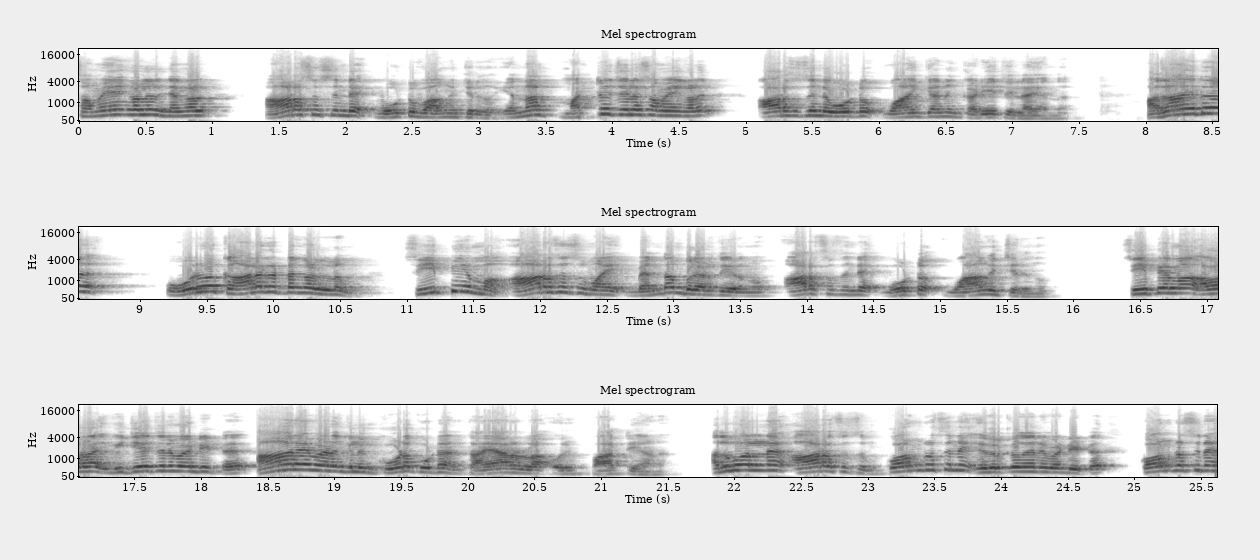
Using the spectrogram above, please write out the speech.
സമയങ്ങളിൽ ഞങ്ങൾ ആർ എസ് എസിന്റെ വോട്ട് വാങ്ങിച്ചിരുന്നു എന്നാൽ മറ്റു ചില സമയങ്ങളിൽ ആർ എസ് എസിന്റെ വോട്ട് വാങ്ങിക്കാനും കഴിയത്തില്ല എന്ന്. അതായത് ഓരോ കാലഘട്ടങ്ങളിലും C P M R S എസുമായി ബന്ധം പുലർത്തിയിരുന്നു. ആർ എസ് എസിന്റെ വോട്ട് വാങ്ങിച്ചിരുന്നു. സി പി എം അവരുടെ വിജയത്തിന് വേണ്ടിയിട്ട് ആരെ വേണമെങ്കിലും കൂടെ കൂട്ടാൻ തയ്യാറുള്ള ഒരു പാർട്ടിയാണ്. അതുപോലെ തന്നെ ആർ എസ് എസും കോൺഗ്രസിനെ എതിർക്കുന്നതിന് വേണ്ടിയിട്ട് കോൺഗ്രസിനെ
